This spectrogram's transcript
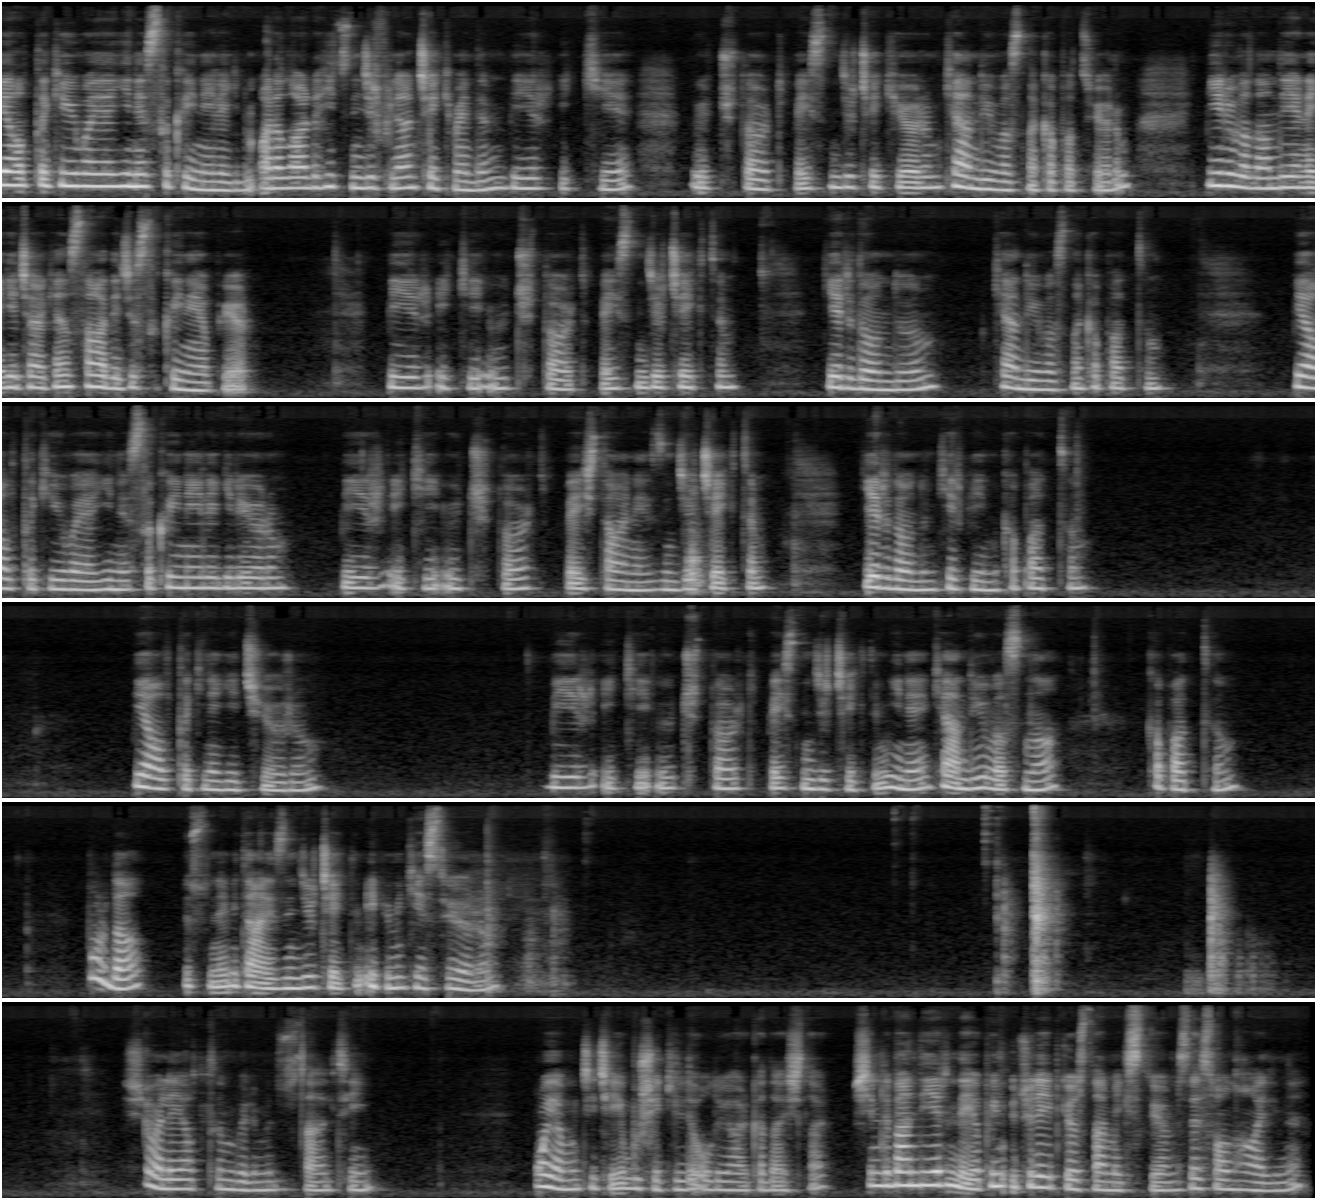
Bir alttaki yuvaya yine sık iğne ile girdim. Aralarda hiç zincir falan çekmedim. 1, 2, 3, 4, 5 zincir çekiyorum. Kendi yuvasına kapatıyorum. Bir yuvadan diğerine geçerken sadece sık iğne yapıyorum. 1, 2, 3, 4, 5 zincir çektim. Geri döndüm. Kendi yuvasına kapattım. Bir alttaki yuvaya yine sık iğne ile giriyorum. 1, 2, 3, 4, 5 tane zincir çektim. Geri döndüm. Kirpiğimi kapattım. Bir alttakine geçiyorum. 1, 2, 3, 4, 5 zincir çektim. Yine kendi yuvasına kapattım. Burada üstüne bir tane zincir çektim. ipimi kesiyorum. Şöyle yaptığım bölümü düzelteyim. Oyamın çiçeği bu şekilde oluyor arkadaşlar. Şimdi ben diğerini de yapayım. Ütüleyip göstermek istiyorum size son halini.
